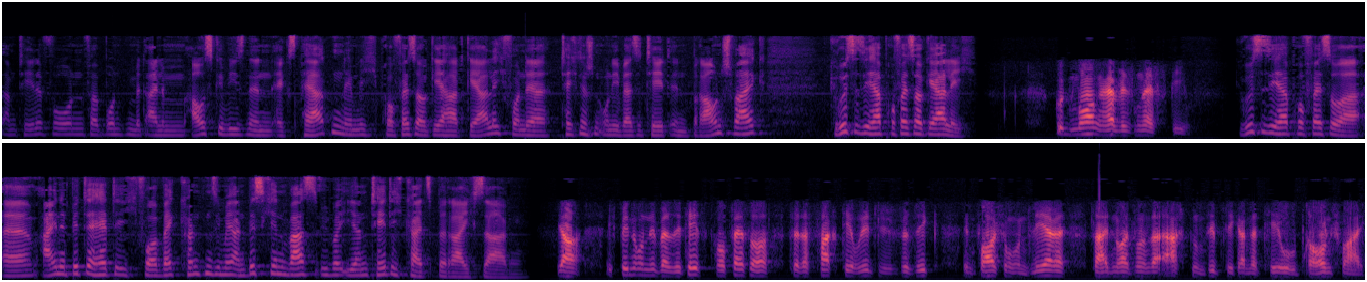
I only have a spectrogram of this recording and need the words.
am Telefon verbunden mit einem ausgewiesenen Experten, nämlich Professor Gerhard Gerlich von der Technischen Universität in Braunschweig. Grüße Sie, Herr Professor Gerlich. Guten Morgen, Herr Wisniewski. Grüße Sie, Herr Professor. Äh, eine Bitte hätte ich vorweg. Könnten Sie mir ein bisschen was über Ihren Tätigkeitsbereich sagen? Ja, ich bin Universitätsprofessor für das Fach Theoretische Physik in Forschung und Lehre seit 1978 an der TU Braunschweig.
